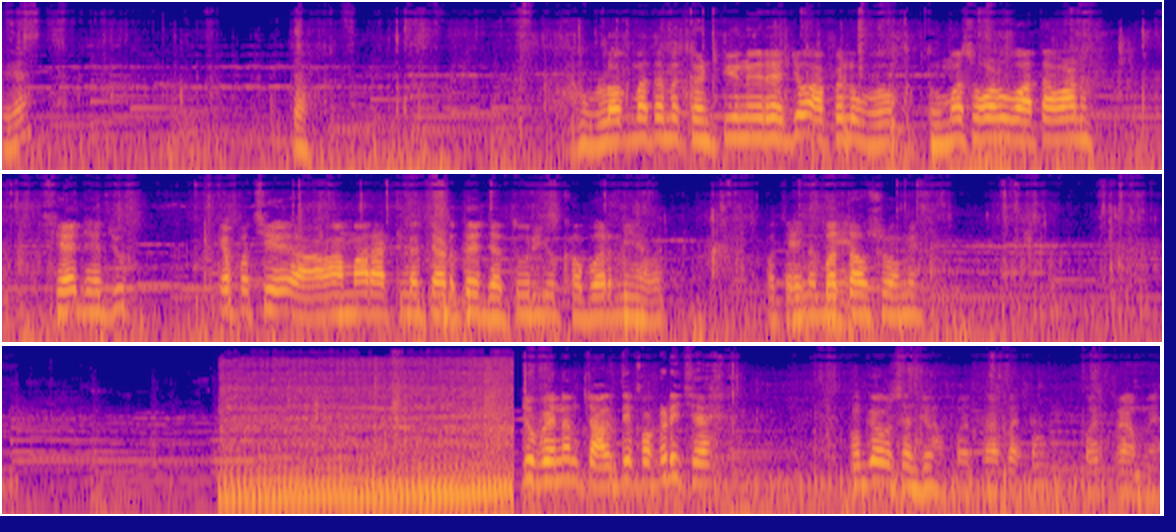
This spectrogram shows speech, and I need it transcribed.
હે? ચાલ. વ્લોગમાં તમે કન્ટિન્યુ રહેજો. આપેલું ધુમ્મસવાળું વાતાવરણ છે જ હજુ. કે પછી અમારા આટલે ચડતે જતું રહ્યું ખબર નહીં હવે. તમને બતાવશું અમે. જો બેન ચાલતી પકડી છે. હું કેવું સંજુ પથરા પથરા પથરા મેં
